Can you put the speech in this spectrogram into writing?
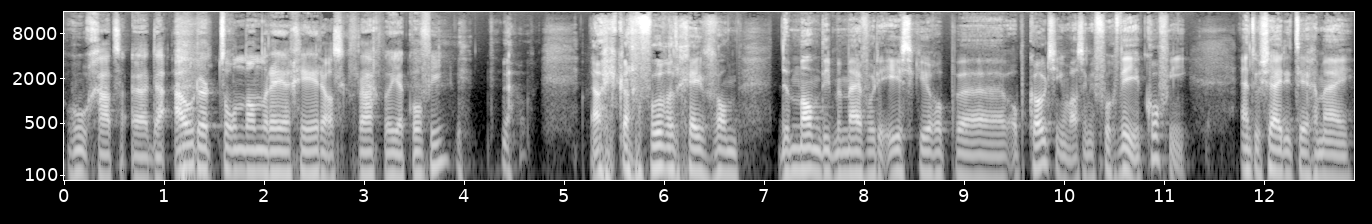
Hoe gaat eh, de ouder Ton dan reageren als ik vraag, wil jij koffie? Nou, nou, ik kan een voorbeeld geven van de man die bij mij voor de eerste keer op, eh, op coaching was. En ik vroeg, wil je koffie? En toen zei hij tegen mij,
